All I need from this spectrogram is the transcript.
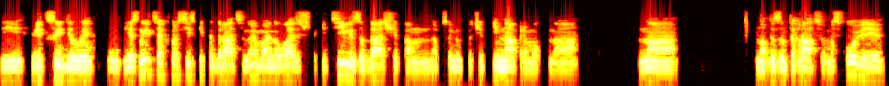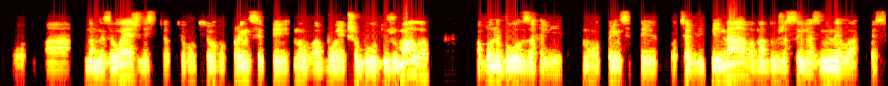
і відсиділи у в'язницях в Російській Федерації. Ну, я маю на увазі, що такі цілі, задачі, там абсолютно чіткий напрямок на, на, на дезінтеграцію Московії, на, на незалежність от цього всього, в принципі, ну або якщо було дуже мало, або не було взагалі. Ну, в принципі, оця війна вона дуже сильно змінила ось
